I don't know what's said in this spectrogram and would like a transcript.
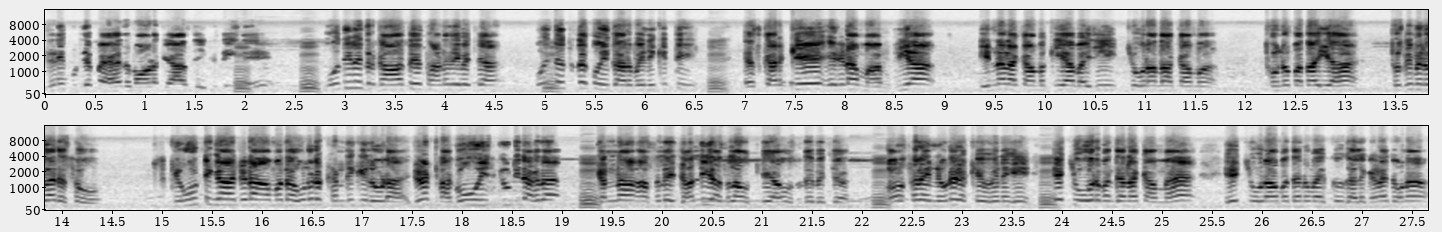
ਜਿਹੜੀ ਕੁੜੀ ਦੇ ਪੈਸੇ ਦਿਵਾਉਣ ਗਿਆ ਸੀ ਇੱਕ ਧੀ ਦੇ ਉਹਦੀ ਵੀ ਦਰਖਾਸਤ ਥਾਣੇ ਦੇ ਵਿੱਚ ਆ। ਉਹਦੇ ਉੱਤੇ ਤਾਂ ਕੋਈ ਕਾਰਵਾਈ ਨਹੀਂ ਕੀਤੀ। ਹੂੰ। ਇਸ ਕਰਕੇ ਇਹ ਜਿਹੜਾ ਮਾਫੀਆ ਇਹਨਾਂ ਦਾ ਕੰਮ ਕੀ ਆ ਬਾਈ ਜੀ? ਚੋਰਾਂ ਦਾ ਕੰਮ। ਤੁਹਾਨੂੰ ਪਤਾ ਹੀ ਆ। ਤੁਸੀਂ ਮੈਨੂੰ ਇਹ ਦੱਸੋ ਸਿਕਿਉਰਟੀਆਂ ਜਿਹੜਾ ਆਮਦ ਆ ਉਹਨੂੰ ਰੱਖਣ ਦੀ ਕੀ ਲੋੜ ਆ? ਜਿਹੜਾ ਠੱਗ ਉਹ ਸਿਕਿਉਰਿਟੀ ਰੱਖਦਾ। ਗੰਨਾ ਅਸਲੇ ਜਾਲੀ ਅਸਲਾ ਉੱਥੇ ਆ ਉਸ ਦੇ ਵਿੱਚ। ਬਹੁਤ ਸਾਰੇ ਇੰਨੇ ਉਹਨੇ ਰੱਖੇ ਹੋਏ ਨੇਗੇ। ਇਹ ਚੋਰ ਬੰਦਿਆਂ ਦਾ ਕੰਮ ਹੈ ਇਹ ਚੋਰਾਂ ਬੰਦਿਆਂ ਨੂੰ ਮੈਂ ਇੱਕੋ ਹੀ ਗੱਲ ਕਹਿਣਾ ਚਾਹੁੰਦਾ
